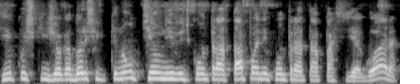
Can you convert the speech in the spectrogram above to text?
ricos que jogadores que, que não tinham nível de contratar podem contratar a partir de agora,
